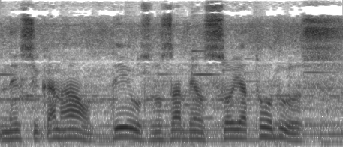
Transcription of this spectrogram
neste canal. Deus vos abençoe a todos.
